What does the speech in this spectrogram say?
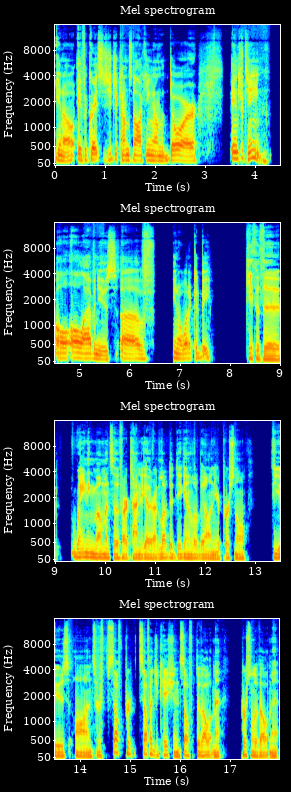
you know, if a great strategic comes knocking on the door, entertain all, all avenues of, you know, what it could be. Keith, with the waning moments of our time together, I'd love to dig in a little bit on your personal views on sort of self self education, self development personal development.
